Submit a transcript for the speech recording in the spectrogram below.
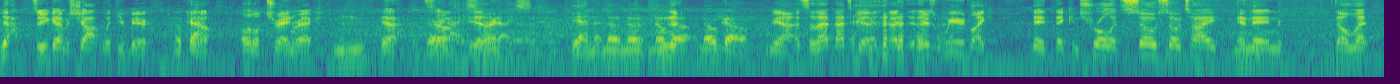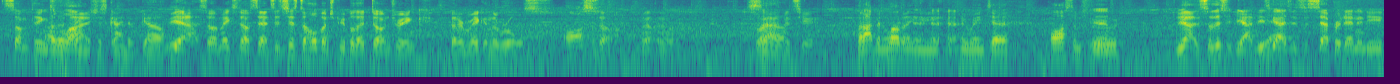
Yeah, so you can have a shot with your beer. Okay. You know, a little train wreck. Mm-hmm. Yeah. Very so, nice, yeah, very nice. Yeah. Yeah, no, no, no, no, No. go, no go. Yeah, so that that's good. Uh, There's weird like they, they control it so so tight, and then they'll let some things Mm-hmm. Other fly. things just kind of go. yeah, so it makes no sense. It's just a whole bunch of people that don't drink that are making the rules. Awesome. So that's So- what happens here. But I've been loving it. You, you into awesome food. Yeah, so this is yeah, these Yeah. guys it's a separate entity.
